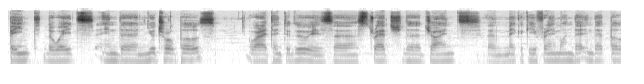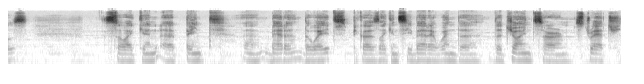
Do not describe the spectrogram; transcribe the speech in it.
paint the weights in the neutral pose. What I tend to do is uh, stretch the joints and make a keyframe on that in that pose. so I can uh, paint uh, better the weights because I can see better when the, the joints are stretched.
